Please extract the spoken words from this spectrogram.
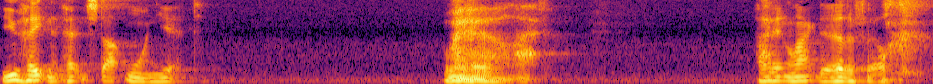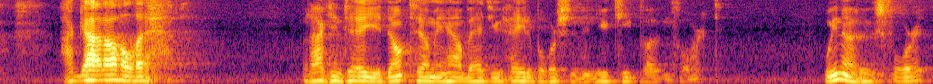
You hating it hadn't stopped one yet. Well, I, I didn't like the other fellow. I got all that. But I can tell you, don't tell me how bad you hate abortion and you keep voting for it. We know who's for it.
